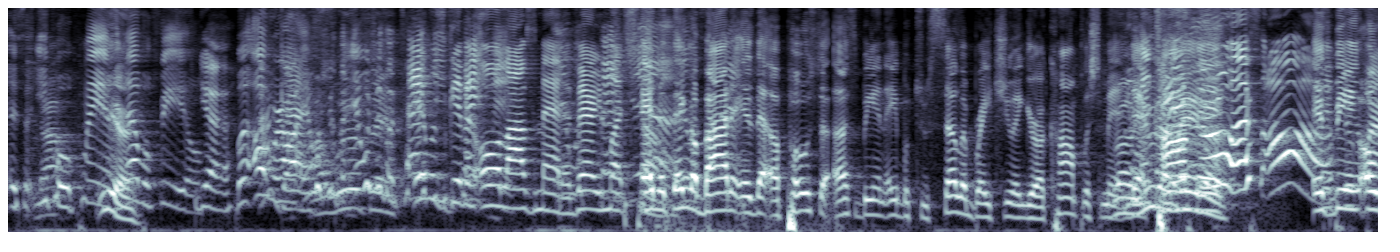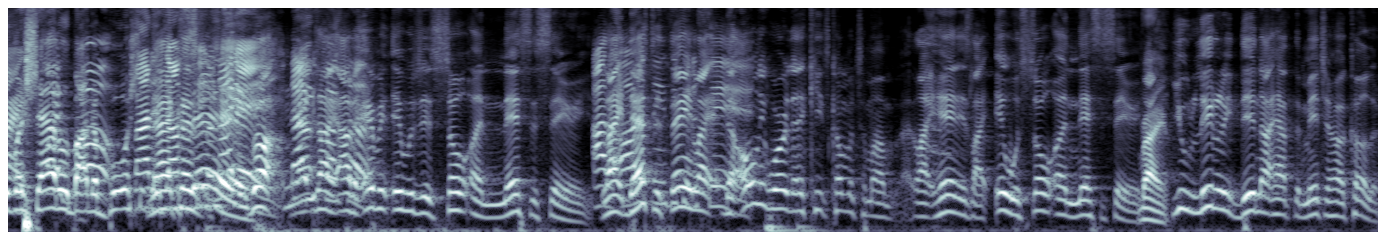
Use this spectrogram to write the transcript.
it's an equal playing Yeah. level field. Yeah. But overall, it was I just a, it was just a tacky It was giving all lives matter, very tacky- much so. And the thing it about it tacky. is that opposed to us being able to celebrate you and your accomplishment, Bro, that you comment done us all. Is being Right. overshadowed by the Like, bro, bullshit by the that dumb you shit said. you said. bro, Now you like fucked out of every, it was just so unnecessary. Out of like that's the the things you thing. Like said. the only word that keeps coming to my like head is like it was so unnecessary. Right. You literally did not have to mention her color.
